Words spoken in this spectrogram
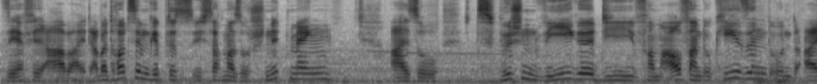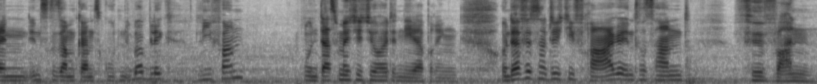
sehr viel Arbeit. Aber trotzdem gibt es, ich sag mal so, Schnittmengen also Zwischenwege, die vom Aufwand okay sind und einen insgesamt ganz guten Überblick liefern. Und das möchte ich dir heute näher bringen. Und dafür ist natürlich die Frage interessant, für wann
